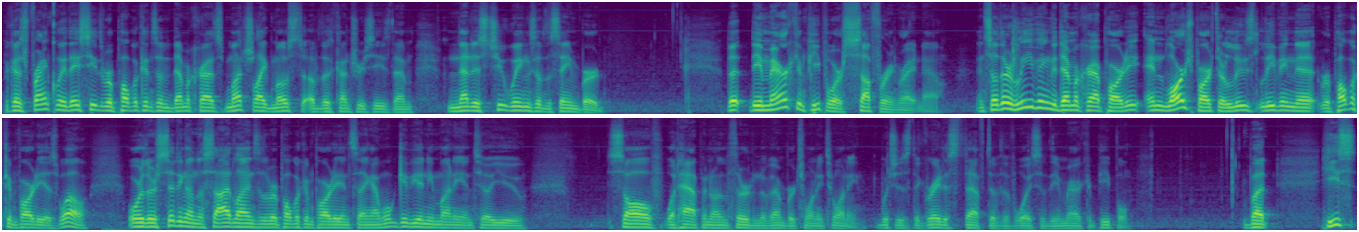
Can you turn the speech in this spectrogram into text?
because, frankly, they see the Republicans and the Democrats much like most of the country sees them, and that is two wings of the same bird. The, the American people are suffering right now. And so they're leaving the Democrat Party. In large part, they're lose, leaving the Republican Party as well. Or they're sitting on the sidelines of the Republican Party and saying, I won't give you any money until you solve what happened on the 3rd of November 2020, which is the greatest theft of the voice of the American people. But he's,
